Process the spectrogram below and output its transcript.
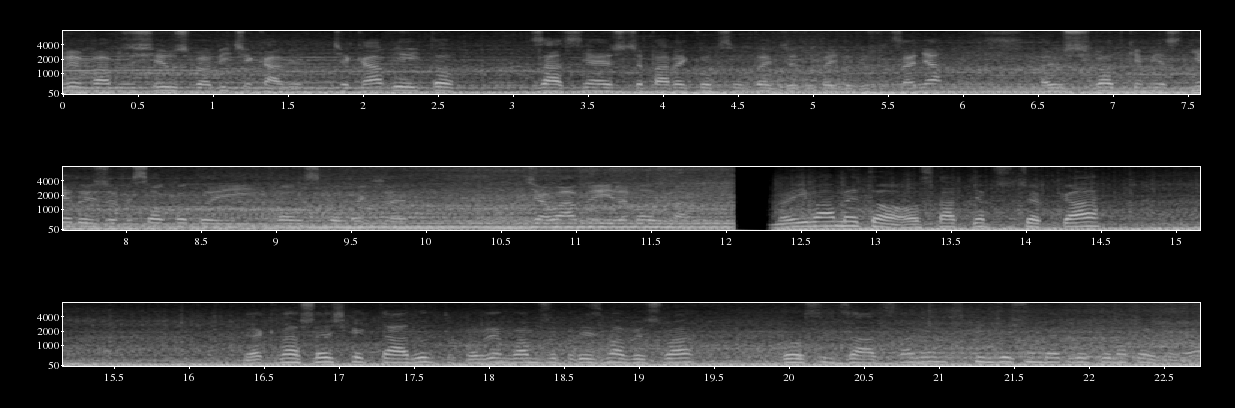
Powiem Wam, że się już robi ciekawie. Ciekawie i to zacnia. Jeszcze parę kursów będzie tutaj do wyrzucenia. A już środkiem jest nie dość, że wysoko, to i wąsko, także działamy ile można. No i mamy to, ostatnia przyczepka. Jak na 6 hektarów, to powiem Wam, że pryzma wyszła dosyć zacna, no z 50 metrów to na pewno, no.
